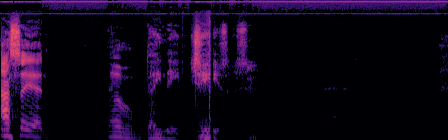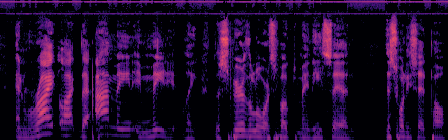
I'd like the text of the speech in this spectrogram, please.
I said, Oh, they need Jesus. And right like that, I mean, immediately, the Spirit of the Lord spoke to me and He said, This is what he said, Paul.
